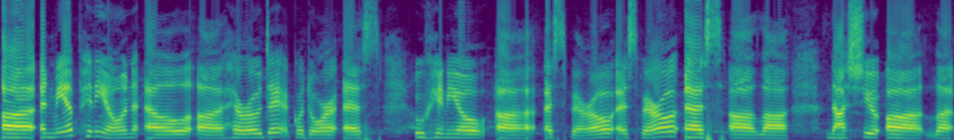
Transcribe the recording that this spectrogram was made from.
ah, en mi opinión, el ah, héroe de Ecuador es Eugenio ah, Espero. Espero es ah, la, nacio- ah, la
